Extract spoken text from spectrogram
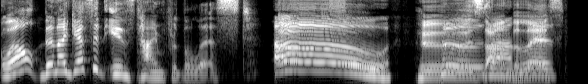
Well, then I guess it is time for the list. Oh, oh. Who's, on the list?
